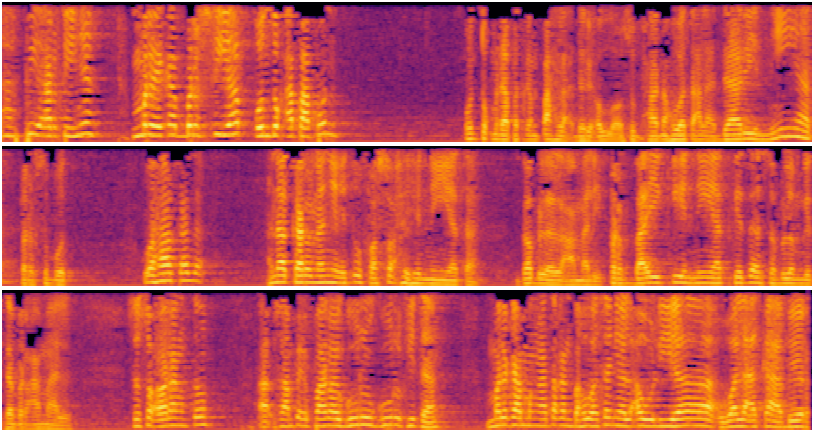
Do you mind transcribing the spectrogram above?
tapi artinya mereka bersiap untuk apa pun untuk mendapatkan pahala dari Allah Subhanahu wa taala dari niat tersebut. Wahakala. Nah karenanya itu fasahihin niyata gablal amali. Perbaiki niat kita sebelum kita beramal. Seseorang tuh sampai para guru-guru kita mereka mengatakan bahwasanya al-auliya wal akabir,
